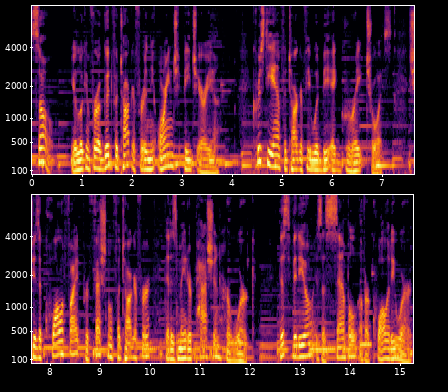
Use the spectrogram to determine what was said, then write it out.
So, you're looking for a good photographer in the Orange Beach area. Christy Ann Photography would be a great choice. She is a qualified professional photographer that has made her passion her work. This video is a sample of her quality work.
